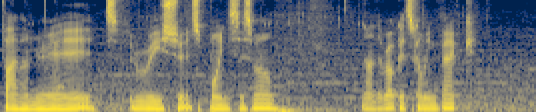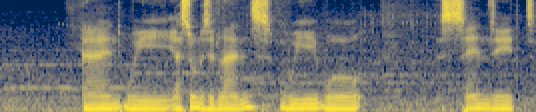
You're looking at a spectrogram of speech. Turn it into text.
500 research points as well. Now the rocket's coming back. And we, as soon as it lands, we will send it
